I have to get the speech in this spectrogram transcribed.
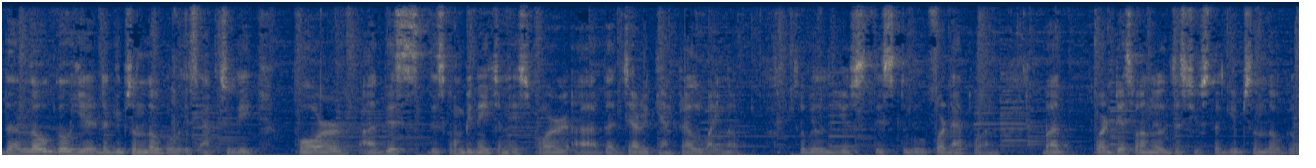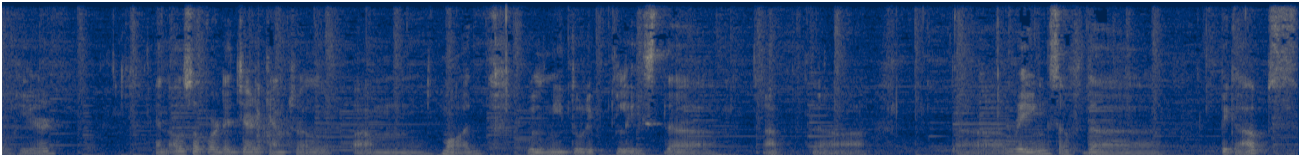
The logo here, the Gibson logo is actually for uh, this this combination is for uh, the Jerry Cantrell Wino. So we'll use this two for that one. But for this one, we'll just use the Gibson logo here. And also for the Jerry Cantrell um, mod we'll need to replace the uh, uh, uh, rings of the pickups.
